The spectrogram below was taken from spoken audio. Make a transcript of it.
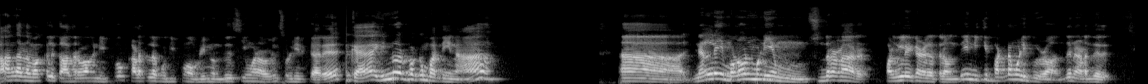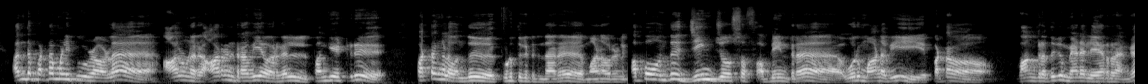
நாங்க அந்த மக்களுக்கு ஆதரவாக நிற்போம் களத்துல குதிப்போம் அப்படின்னு வந்து சீமான் அவர்கள் சொல்லியிருக்காரு. இன்னொரு பக்கம் பாத்தீங்கன்னா நெல்லை மனோன்மணியம் சுந்தரனார் பல்கலைக்கழகத்துல வந்து இன்னைக்கு பட்டமளிப்பு விழா வந்து நடந்தது. அந்த பட்டமளிப்பு விழாவில் ஆளுநர் ஆர் என் ரவி அவர்கள் பங்கேற்று பட்டங்களை வந்து கொடுத்துக்கிட்டு இருந்தாரு மாணவர்களுக்கு அப்போ வந்து ஜீன் ஜோசப் அப்படின்ற ஒரு மாணவி பட்டம் வாங்குறதுக்கு மேடையில் ஏறுறாங்க.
